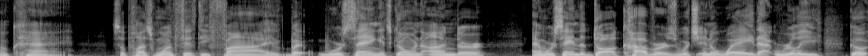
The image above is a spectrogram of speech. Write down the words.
Okay. So plus 155, but we're saying it's going under and we're saying the dog covers, which in a way that really go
